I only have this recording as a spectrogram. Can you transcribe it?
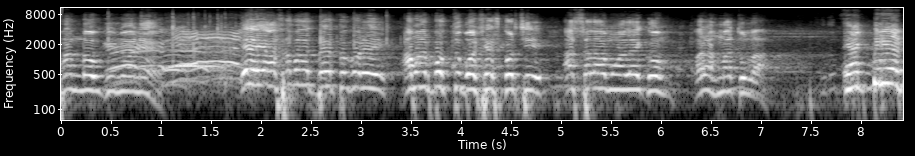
ফান্দাউ ইউনিয়নে। এই আশাবাদ ব্যর্থ করে আমার বক্তব্য শেষ করছি। আসসালামু আলাইকুম রহমতুল্লাহ। এক মিনিট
